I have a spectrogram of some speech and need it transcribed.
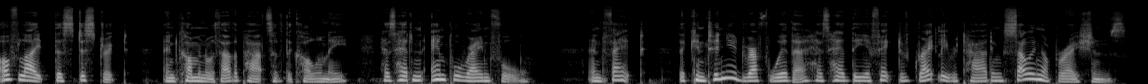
Of late, this district, in common with other parts of the colony, has had an ample rainfall. In fact, the continued rough weather has had the effect of greatly retarding sowing operations.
